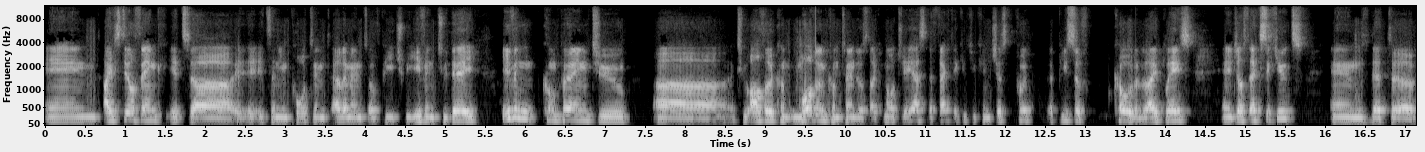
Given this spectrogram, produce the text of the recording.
and I still think it's uh, it's an important element of PHP even today, even comparing to uh, to other con modern contenders like Node.js, the fact that you can just put a piece of code in the right place and it just executes, and that uh,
